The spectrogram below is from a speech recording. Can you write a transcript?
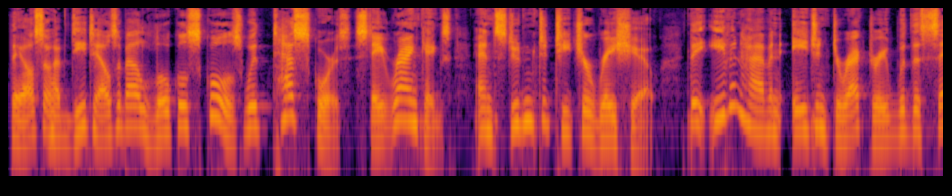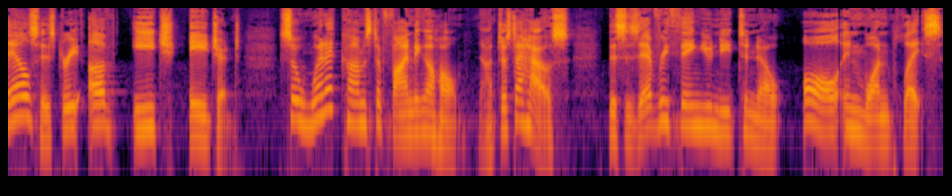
They also have details about local schools with test scores, state rankings, and student to teacher ratio. They even have an agent directory with the sales history of each agent. So when it comes to finding a home, not just a house, this is everything you need to know all in one place.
